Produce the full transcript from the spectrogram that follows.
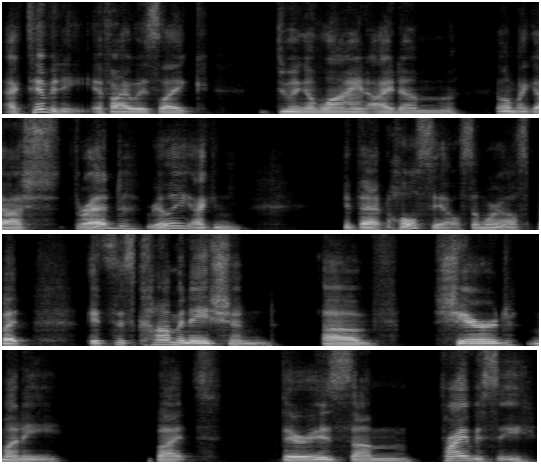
activity if I was like doing a line item. Oh my gosh, thread? Really? I can get that wholesale somewhere else. But it's this combination of shared money, but there is some privacy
